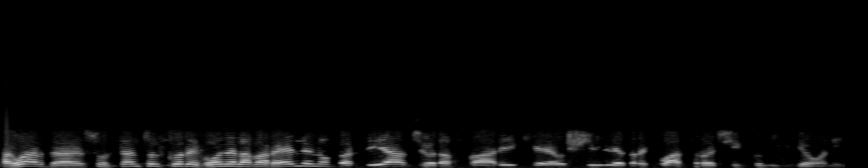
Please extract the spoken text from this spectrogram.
Ma guarda, soltanto il Corregone Lavarelle in Lombardia ha un giro d'affari che oscilla tra i 4 e 5 milioni,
